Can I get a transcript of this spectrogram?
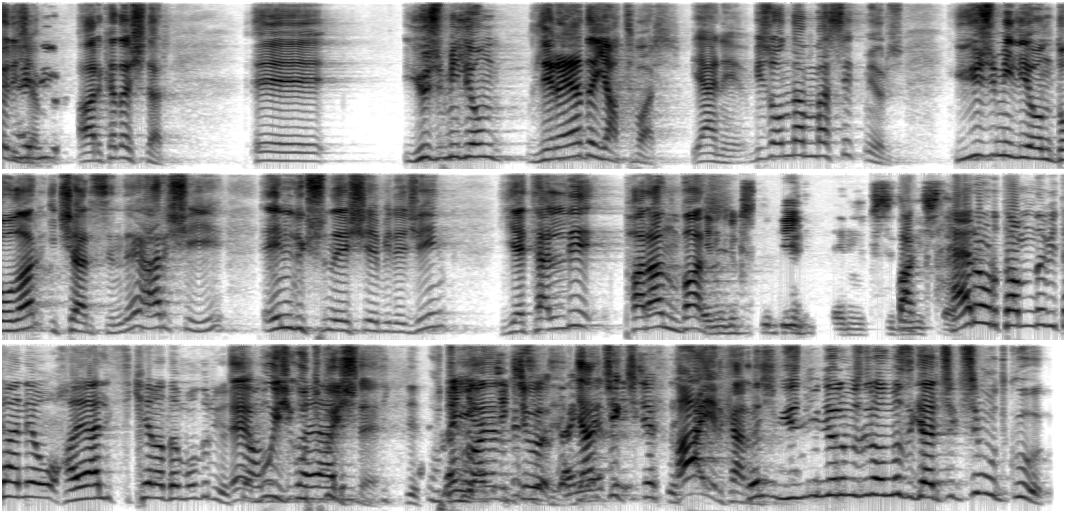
söyleyeceğim. veriyoruz. Arkadaşlar. eee 100 milyon liraya da yat var. Yani biz ondan bahsetmiyoruz. 100 milyon dolar içerisinde her şeyi en lüksünde yaşayabileceğin yeterli paran var. En lüksü değil. En lüksü Bak değil işte. her ortamda bir tane o hayali siken adam olur ya. Şu E, an bu iş bizim Utku işte. sikti. Utku Ben gerçekçi- sikti. ben gerçekçi. gerçekçi- Hayır kardeşim. 100 milyonumuzun olması gerçekçi mi Utku?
